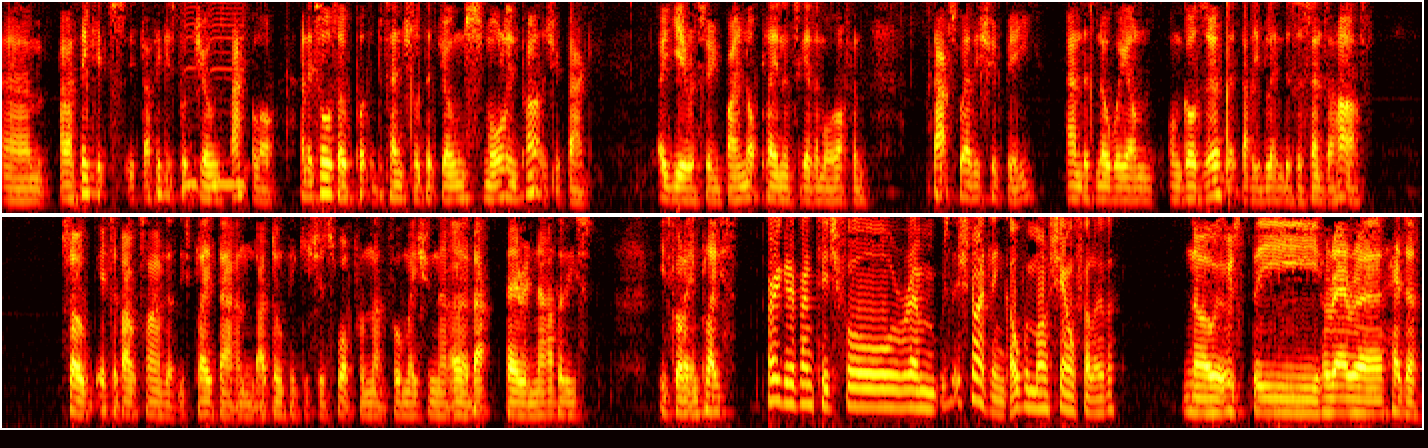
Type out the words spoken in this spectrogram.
Um, and I think it's, it's I think it's put Jones back a lot, and it's also put the potential of the Jones Smalling partnership back a year or two by not playing them together more often. That's where they should be, and there's no way on, on God's earth that Danny Blind is a centre half. So it's about time that he's played that, and I don't think he should swap from that formation, now, uh, that pairing now that he's he's got it in place. very good advantage for um, was it the Schneiderlin goal when Martial fell over? No, it was the Herrera header.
